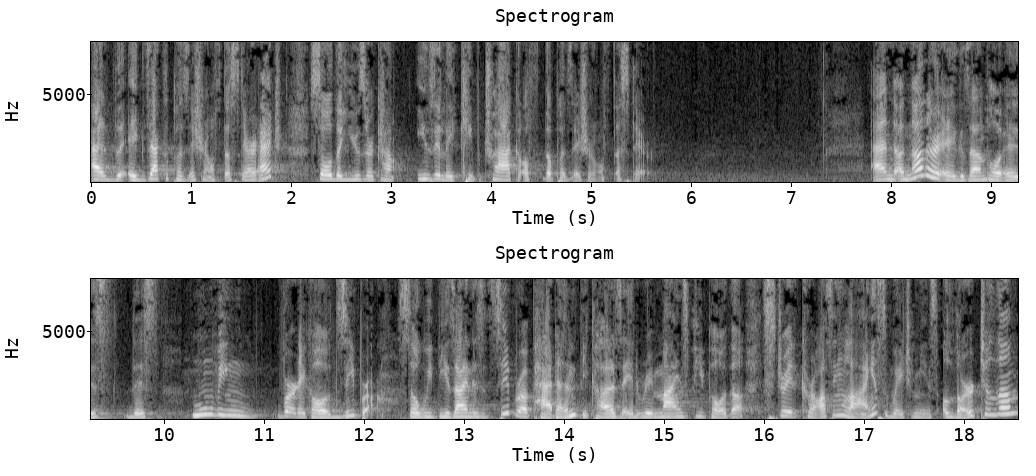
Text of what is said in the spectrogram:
at the exact position of the stair edge, so the user can easily keep track of the position of the stair. And another example is this moving vertical zebra. So we designed this zebra pattern because it reminds people the street crossing lines, which means alert to them.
